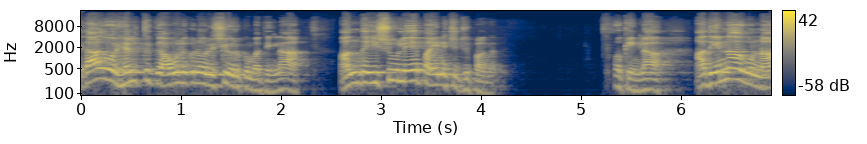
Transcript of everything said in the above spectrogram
ஏதாவது ஒரு ஹெல்த்துக்கு அவங்களுக்குன்னு ஒரு இஷ்யூ இருக்கும் பார்த்தீங்களா அந்த இஷ்யூலேயே பயணிச்சுட்டு இருப்பாங்க. ஓகேங்களா? அது என்ன ஆகும்னா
